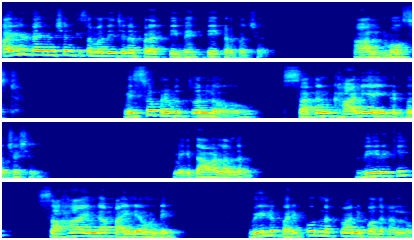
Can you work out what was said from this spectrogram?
హైయర్ డైమెన్షన్కి సంబంధించిన ప్రతి వ్యక్తి ఇక్కడికి వచ్చారు. ఆల్మోస్ట్ విశ్వ ప్రభుత్వంలో సగం ఖాళీ అయి ఇక్కడికి వచ్చేసింది. మిగతా వాళ్ళందరూ వీరికి సహాయంగా పైనే ఉండి వీళ్ళు పరిపూర్ణత్వాన్ని పొందడంలో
